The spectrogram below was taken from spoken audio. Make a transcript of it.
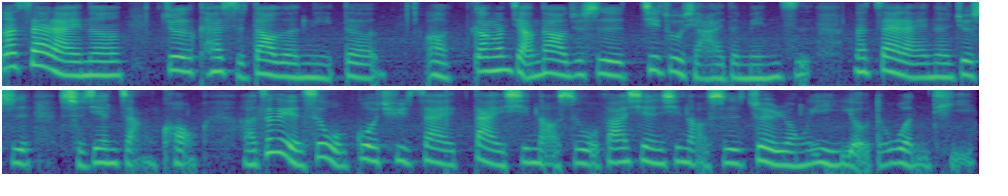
那再来呢，就开始到了你的。哦，刚刚讲到就是记住小孩的名字，那再来呢就是时间掌控啊，这个也是我过去在带新老师，我发现新老师最容易有的问题，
